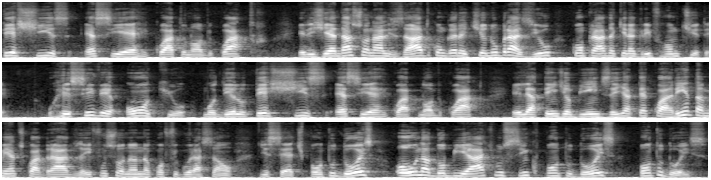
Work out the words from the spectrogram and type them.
TX-SR494, ele já é nacionalizado com garantia no Brasil, comprado aqui na Griff Home Theater. O receiver Onkyo modelo TX-SR494 ele atende ambientes aí até 40 metros quadrados aí funcionando na configuração de 7.2 ou na Dolby Atmos 5.2.2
